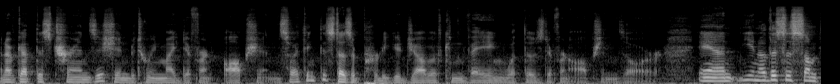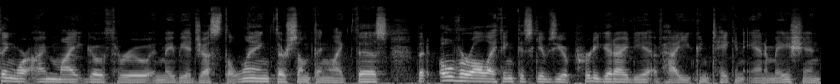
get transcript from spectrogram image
and I've got this transition between my different options. So I think this does a pretty good job of conveying what those different options are. And you know, this is something where I might go through and maybe adjust the length or something like this, but overall I think this gives you a pretty good idea of how you can take an animation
